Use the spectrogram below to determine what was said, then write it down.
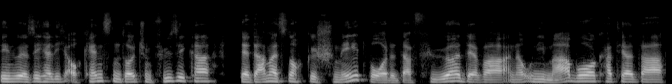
den du ja sicherlich auch kennst, einen deutschen Physiker, der damals noch geschmäht wurde dafür. Der war an der Uni Marburg, hat ja da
